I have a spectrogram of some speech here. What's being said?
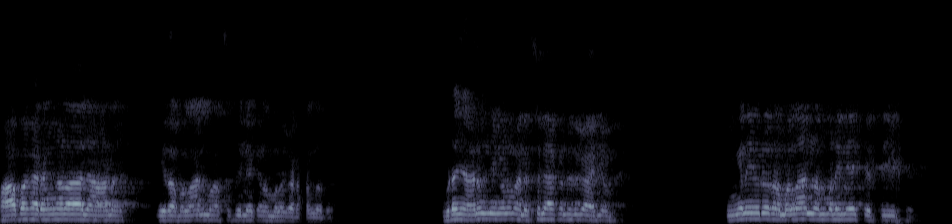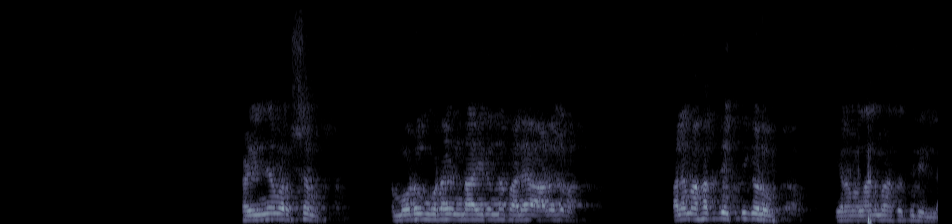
പാപകരങ്ങളാലാണ് ഈ റമദാൻ മാസത്തിലേക്ക് നമ്മൾ കടക്കുന്നത്. ഇവിടെ ഞാനും നിങ്ങൾ മനസ്സിലാക്കേണ്ട ഒരു കാര്യം. ഇങ്ങനെ ഒരു റമദാൻ നമ്മളിലേക്ക് എത്തിയിട്ട് കഴിഞ്ഞ വർഷം നമ്മോട് കൂടെ ഉണ്ടായിരുന്ന പല ആളുകളും പല മഹത് വ്യക്തികളും ഈ റമദാൻ മാസത്തിലില്ല.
